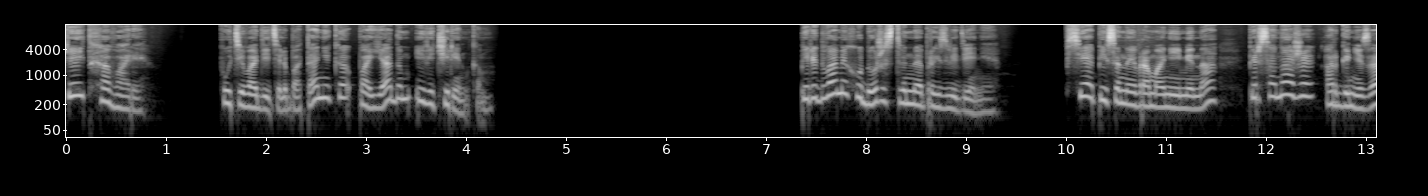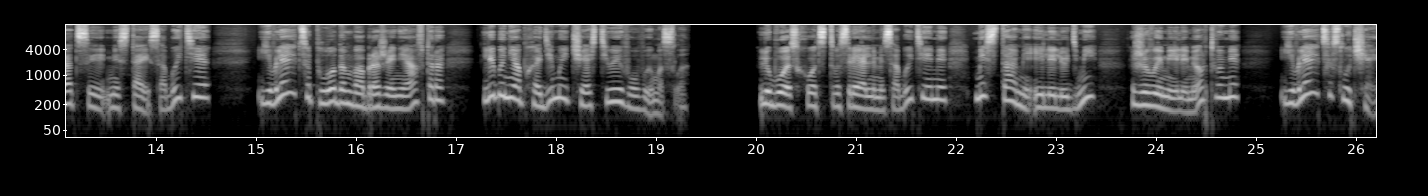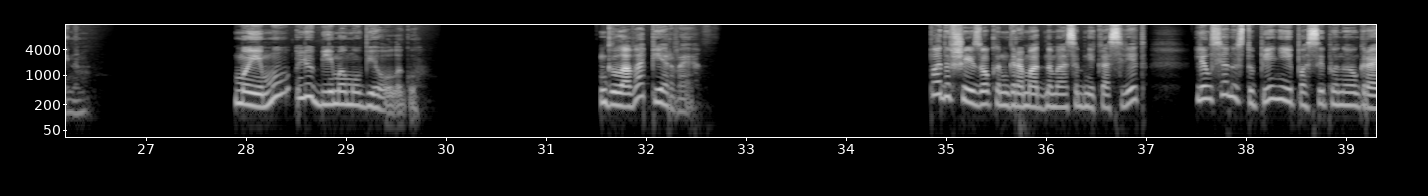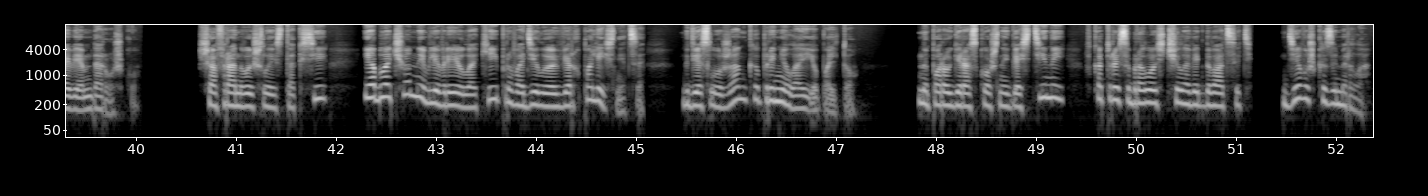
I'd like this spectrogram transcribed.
Кейт Хавари. Путеводитель ботаника по ядам и вечеринкам. Перед вами художественное произведение. Все описанные в романе имена, персонажи, организации, места и события являются плодом воображения автора либо необходимой частью его вымысла. Любое сходство с реальными событиями, местами или людьми, живыми или мертвыми, является случайным. Моему любимому биологу. Глава первая. Падавший из окон громадного особняка свет лился на ступени и посыпанную гравием дорожку. Шафран вышла из такси, и облаченный в ливрею лакей проводил ее вверх по лестнице, где служанка приняла ее пальто. На пороге роскошной гостиной, в которой собралось человек двадцать, девушка замерла.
